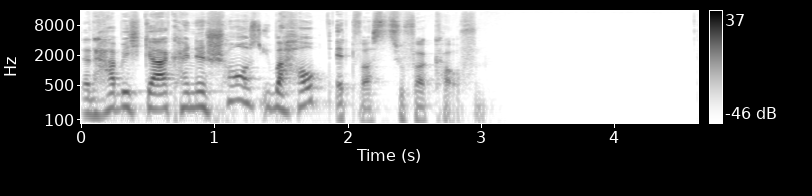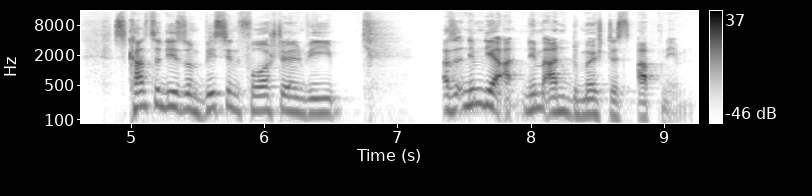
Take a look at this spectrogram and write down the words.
dann habe ich gar keine Chance, überhaupt etwas zu verkaufen. Das kannst du dir so ein bisschen vorstellen wie, also nimm dir nimm an, du möchtest abnehmen.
